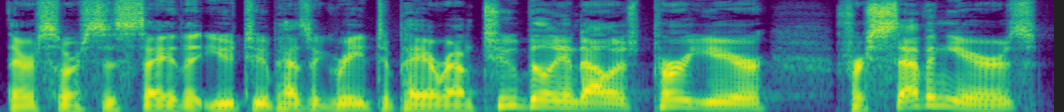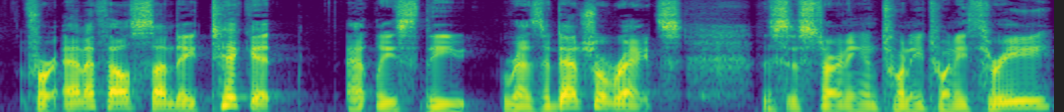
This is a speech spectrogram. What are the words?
Their sources say that YouTube has agreed to pay around $2 billion per year for seven years for NFL Sunday Ticket, at least the residential rates. This is starting in 2023,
